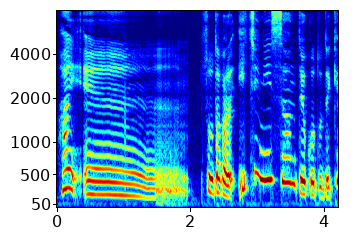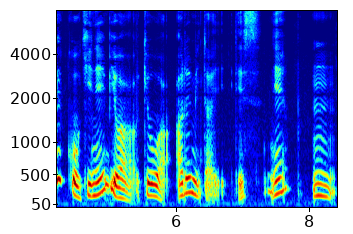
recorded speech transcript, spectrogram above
はい、えー、そう、だから、1、2、3ということで、結構記念日は今日はあるみたいですね。うん。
